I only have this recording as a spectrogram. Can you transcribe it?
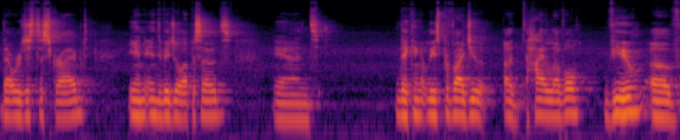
that were just described in individual episodes, and they can at least provide you a high level view of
